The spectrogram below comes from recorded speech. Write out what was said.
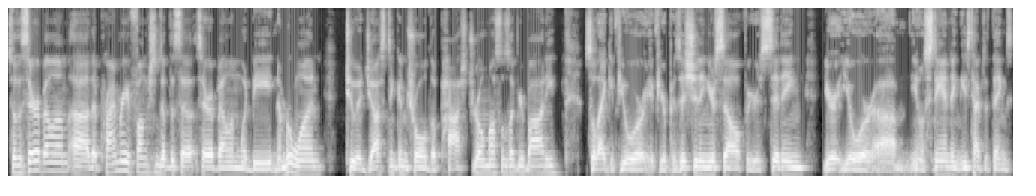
So the cerebellum, uh, the primary functions of the cerebellum would be number one, to adjust and control the postural muscles of your body. So like if you're if you're positioning yourself or you're sitting, you're you're um, you know standing, these types of things,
